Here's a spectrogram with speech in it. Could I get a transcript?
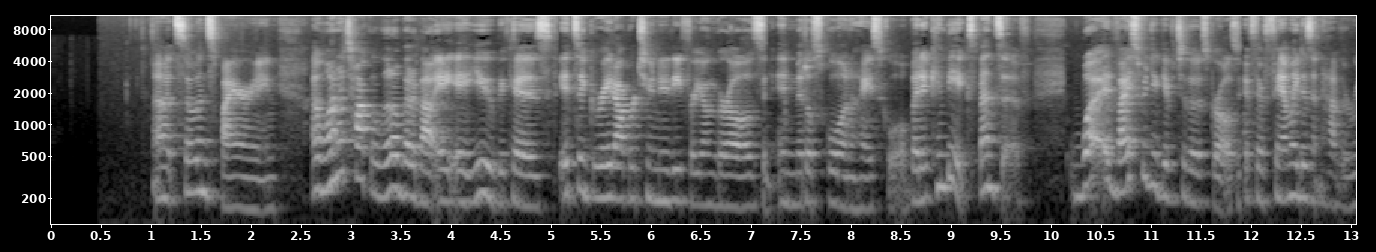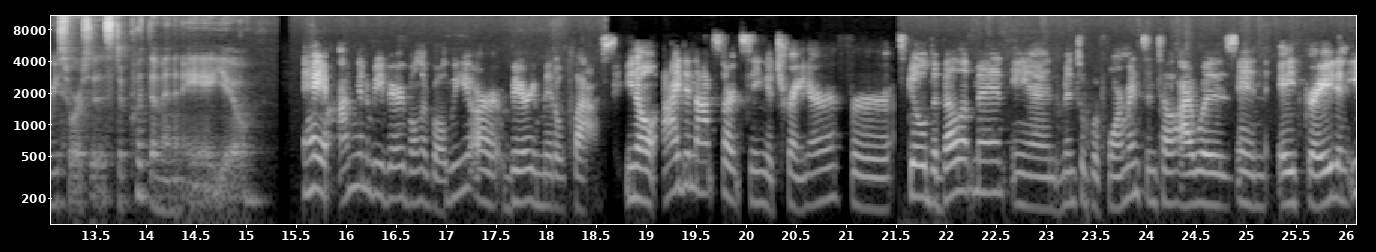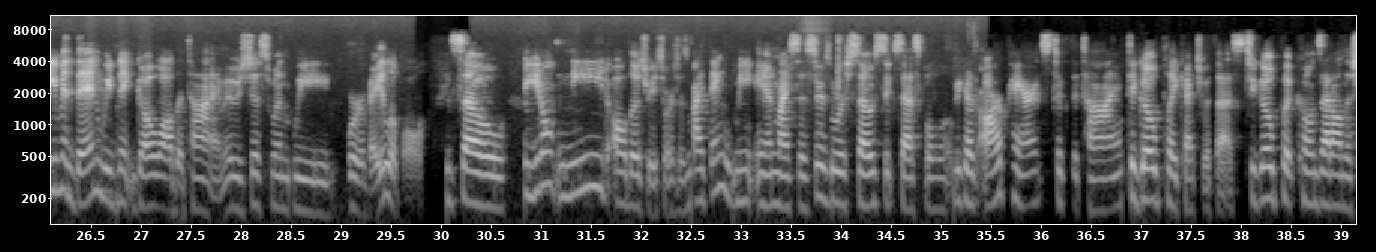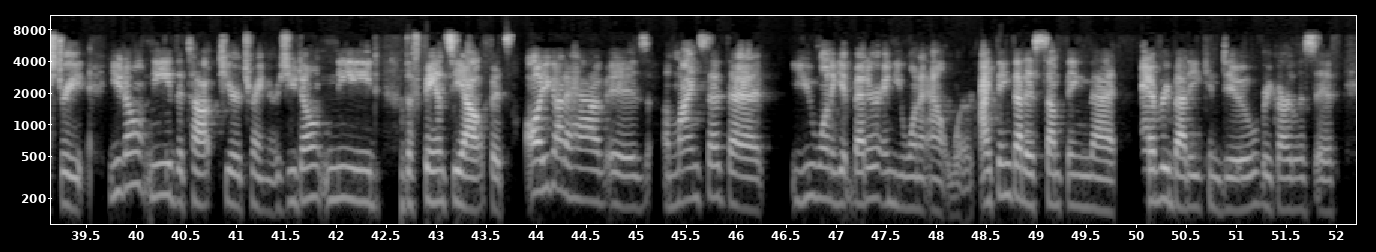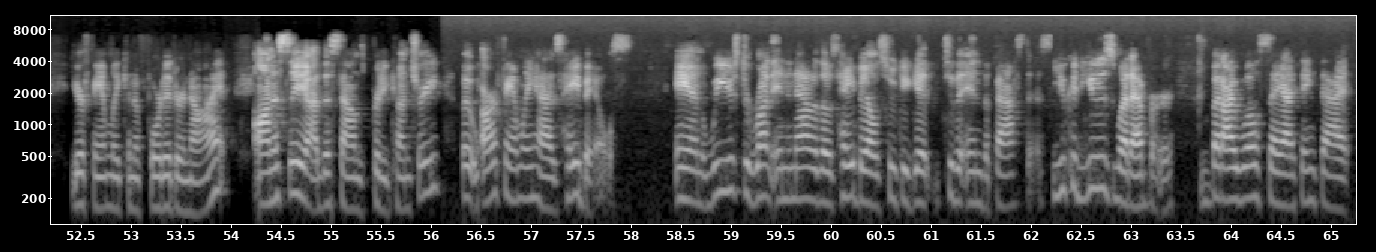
Oh, it's so inspiring. I want to talk a little bit about AAU because it's a great opportunity for young girls in middle school and high school, but it can be expensive. What advice would you give to those girls if their family doesn't have the resources to put them in an AAU? Hey, I'm going to be very vulnerable. We are very middle class. You know, I did not start seeing a trainer for skill development and mental performance until I was in eighth grade. And even then, we didn't go all the time. It was just when we were available. So you don't need all those resources. I think me and my sisters were so successful because our parents took the time to go play catch with us, to go put cones out on the street. You don't need the top tier trainers. You don't need the fancy outfits. All you got to have is a mindset that you want to get better and you want to outwork. I think that is something that everybody can do, regardless if your family can afford it or not. Honestly, uh, this sounds pretty country, but our family has hay bales and we used to run in and out of those hay bales who could get to the end the fastest. You could use whatever, but I will say I think that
